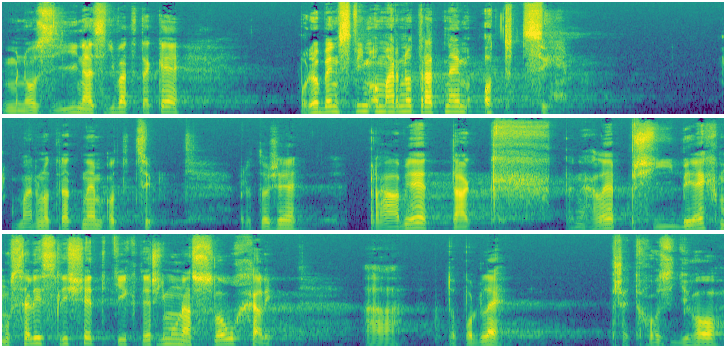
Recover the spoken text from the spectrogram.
mnozí, nazývat také podobenstvím o marnotratném otci. O marnotratném otci. Protože právě tak tenhle příběh museli slyšet ti, kteří mu naslouchali. A to podle předchozího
